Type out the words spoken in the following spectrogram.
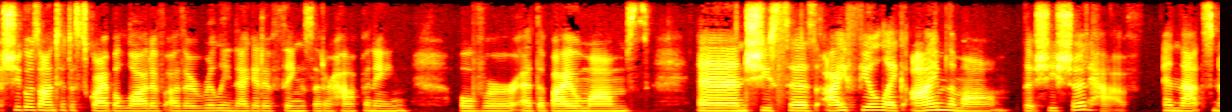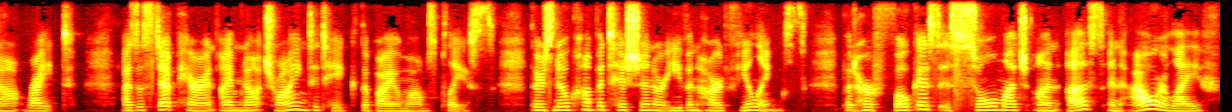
she goes on to describe a lot of other really negative things that are happening over at the bio moms. And she says, I feel like I'm the mom that she should have, and that's not right. As a step parent, I'm not trying to take the bio mom's place. There's no competition or even hard feelings, but her focus is so much on us and our life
